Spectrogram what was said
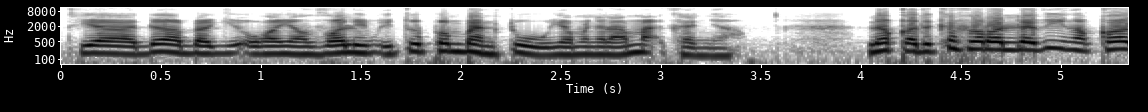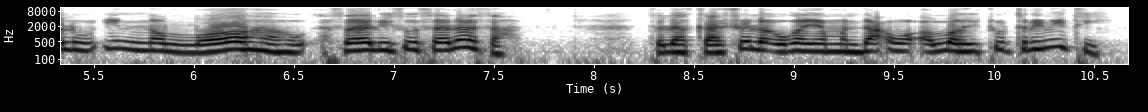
tiada bagi orang yang zalim itu pembantu yang menyelamatkannya. Laqad kafara alladhina qalu inna Allah thalithu thalatha. Telah kafirlah orang yang mendakwa Allah itu trinity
